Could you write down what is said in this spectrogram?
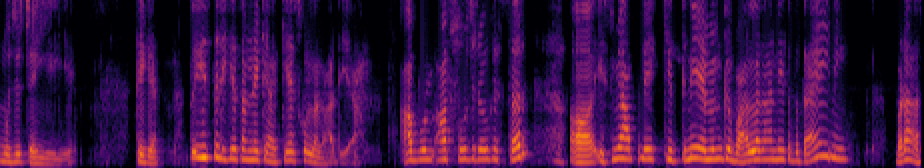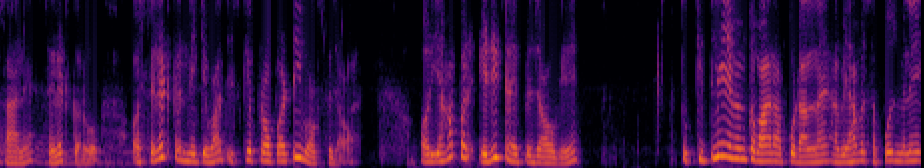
मुझे चाहिए ये। ठीक है? तो इस तरीके से हमने क्या किया, इसको लगा दिया। आप बोल, आप सोच रहे हो कि, सर इसमें आपने कितने एम के बाल लगाने तो बताया ही नहीं। बड़ा आसान है सेलेक्ट करो और सेलेक्ट करने के बाद इसके प्रॉपर्टी बॉक्स पे जाओ। और यहाँ पर एडिट टाइप पे जाओगे तो कितने एम का बार आपको डालना है? अब यहाँ पर सपोज़ मैंने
